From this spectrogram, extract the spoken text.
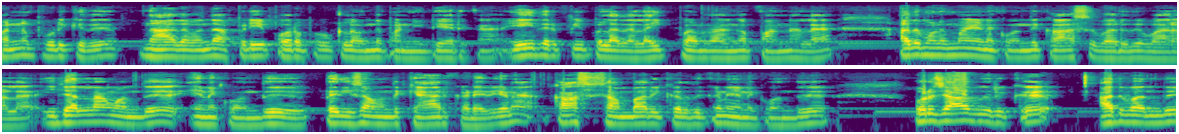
பண்ண பிடிக்குது. நான் அதை வந்து அப்படியே போகிற போக்கில் வந்து பண்ணிகிட்டே இருக்கேன். எய்தர் பீப்புள் அதை லைக் பண்ணுறாங்க பண்ணலை. அது மூலிமா எனக்கு வந்து காசு வருது வரலை. இதெல்லாம் வந்து எனக்கு வந்து பெருசாக வந்து கேர் கிடையாது. ஏன்னா காசு சம்பாதிக்கிறதுக்குன்னு எனக்கு வந்து ஒரு ஜாப் இருக்குது அது வந்து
